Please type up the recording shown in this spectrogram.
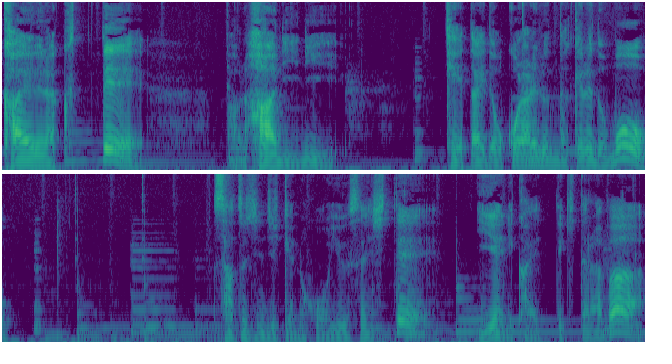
帰れなくってあのハーニーに携帯で怒られるんだけれども殺人事件の方を優先して家に帰ってきたらば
